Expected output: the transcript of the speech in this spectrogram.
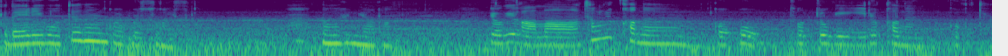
이렇게 내리고 뜨는 걸 볼 수가 있어요. 너무 신기하다. 여기가 아마 착륙하는 거고 저쪽이 이륙하는 것 같아요.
